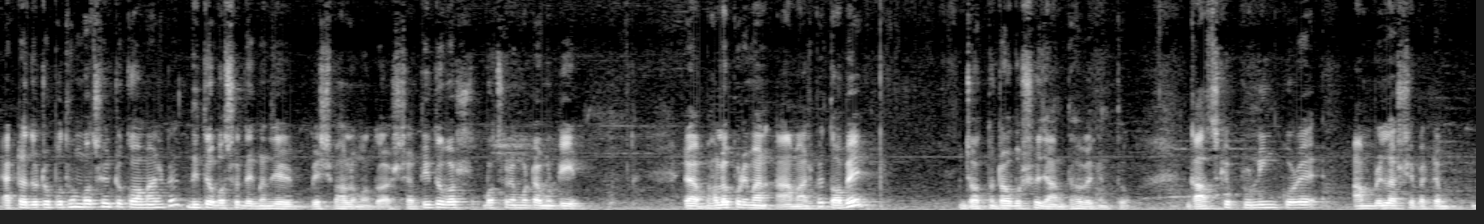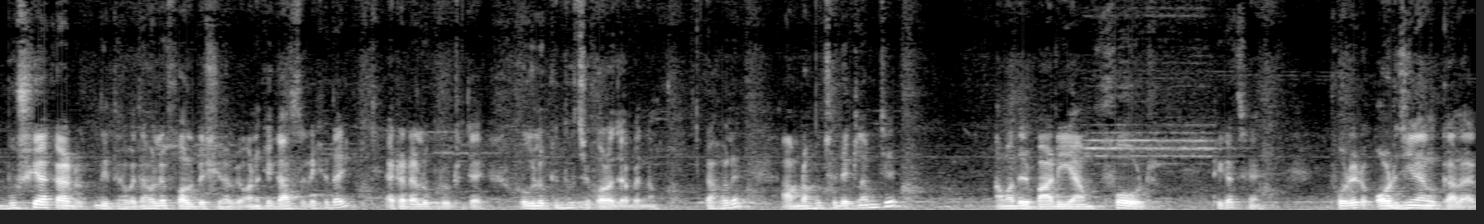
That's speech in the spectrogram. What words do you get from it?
একটা, দুটো, প্রথম বছর একটু কম আসবে, দ্বিতীয় বছর দেখবেন যে বেশ ভালো মতো আসছে। আর তৃতীয় বছরে মোটামুটি একটা ভালো পরিমাণ আম আসবে। তবে যত্নটা অবশ্যই জানতে হবে কিন্তু। গাছকে প্রুনিং করে আমব্রেলা শেপ একটা বুশি আকার দিতে হবে, তাহলে ফল বেশি হবে। অনেকে গাছ রেখে দেয়, একটা ডাল উপরে উঠে যায়। ওগুলো কিন্তু হচ্ছে করা যাবে না। তাহলে আমরা হচ্ছে দেখলাম যে আমাদের বাড়ি আম ফোর ঠিক আছে? ফোরের অরিজিনাল কালার,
